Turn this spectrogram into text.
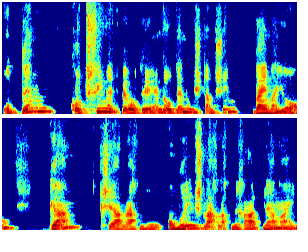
עודנו קוטפים את פירותיהם ועודנו משתמשים בהם היום, גם כשאנחנו אומרים שלח לחמך על פני המים,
